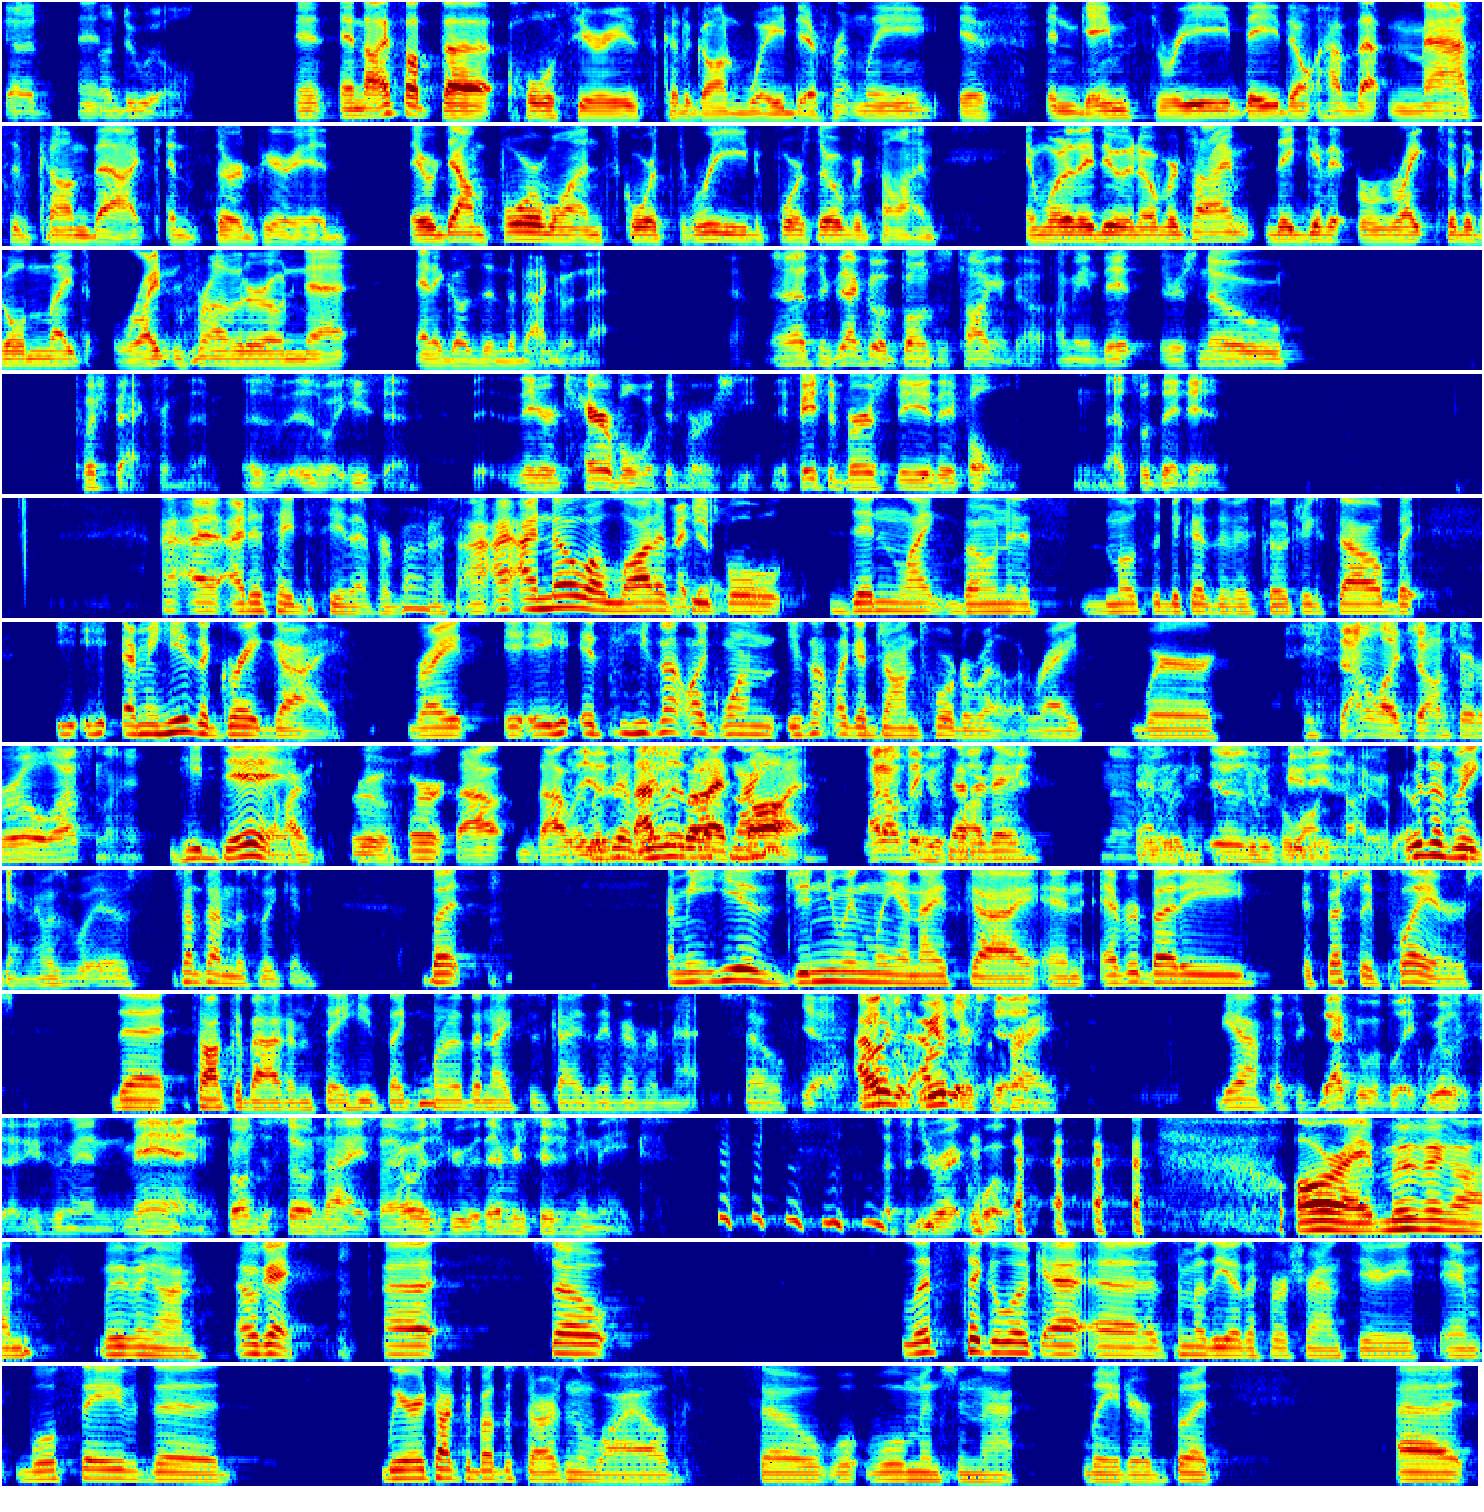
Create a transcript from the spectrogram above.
Got to undo it all. And, and I thought that whole series could have gone way differently if in game three they don't have that massive comeback in the third period. They were down 4 1, score three to force overtime. And what do they do in overtime? They give it right to the Golden Knights, right in front of their own net, and it goes in the back of the net. Yeah. And that's exactly what Bones was talking about. I mean, they, there's no pushback from them, is, is what he said. They are terrible with adversity. They face adversity and they fold. And that's what they did. I, I- I just hate to see that for Bowness. I, I- I know a lot of people didn't like Bowness mostly because of his coaching style, but he, he- I mean, he's a great guy, right? It- it- it's he's not like one. He's not like a John Tortorella, right? Where He sounded like John Tortorella last night. he did. That's true. Or That that was, Was it that's really what I last night? thought. I don't think Or it was Saturday? Last night. No, Saturday. it was, it was, It was a a long time ago. ago. It was this weekend. It was it was sometime this weekend. But I mean, he is genuinely a nice guy, and everybody, especially players that talk about him, say he's like one of the nicest guys they've ever met. So Yeah, I was I was Wheeler said. surprised. Yeah. That's exactly what Blake Wheeler said. He said, "Man, man, Bones is so nice. I always agree with every decision he makes." That's a direct quote. All right, moving on. Moving on. Okay. Uh so let's take a look at uh some of the other first round series and we'll save the we already talked about the stars in the wild, so we'll, we'll mention that later, but uh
